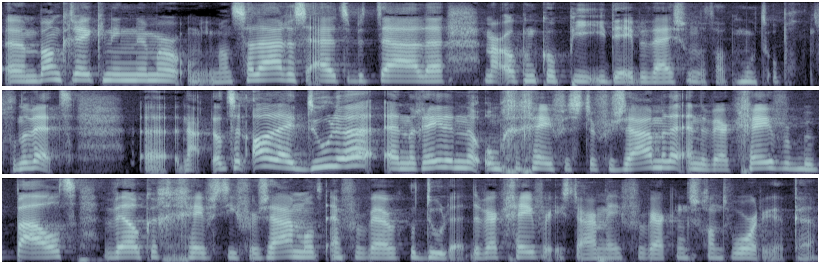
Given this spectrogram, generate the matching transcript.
Een bankrekeningnummer om iemand salaris uit te betalen. Maar ook een kopie-ID-bewijs, omdat dat moet op grond van de wet. Uh, nou, dat zijn allerlei doelen en redenen om gegevens te verzamelen. En de werkgever bepaalt welke gegevens die verzamelt en voor welke doelen. De werkgever is daarmee verwerkingsverantwoordelijke.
